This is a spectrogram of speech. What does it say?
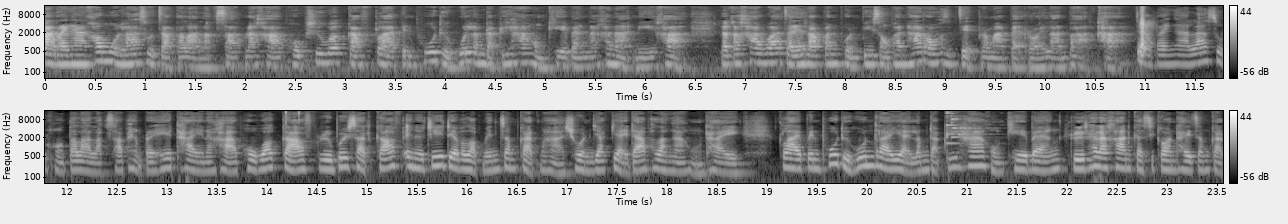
จากรายงานข้อมูลล่าสุดจากตลาดหลักทรัพย์นะคะ พบชื่อว่ากัฟกลายเป็นผู้ถือหุ้นลำดับที่ 5 ของ K-Bank ณขณะนี้ค่ะ แล้วก็คาดว่าจะได้รับปันผลปี 2567 ประมาณ 800 ล้านบาทค่ะ จากรายงานล่าสุดของตลาดหลักทรัพย์แห่งประเทศไทยนะคะพบว่า GAF หรือบริษัท GAF Energy Development จำกัดมหาชนยักษ์ใหญ่ด้านพลังงานของไทย กลายเป็นผู้ถือหุ้นรายใหญ่ลำดับที่ 5 ของ K-Bank หรือธนาคารกสิกรไทยจำกัด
